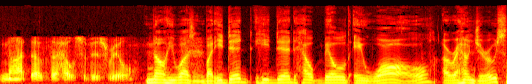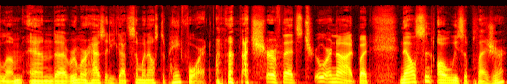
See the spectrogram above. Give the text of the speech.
not of the house of Israel. No, he wasn't. But he did. He did help build a wall around Jerusalem, and uh, rumor has it he got someone else to pay for it. I'm not sure if that's true or not. But Nelson, always a pleasure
